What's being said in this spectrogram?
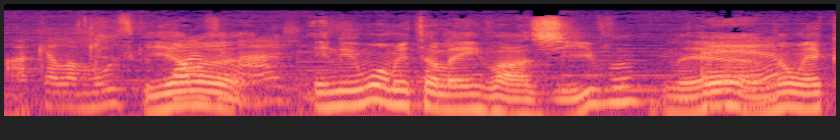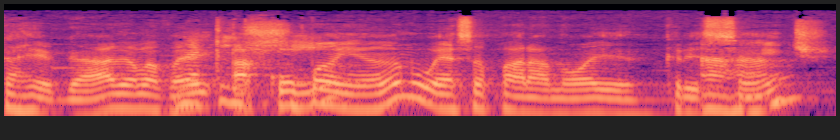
aquela música E com as ela, imagens. em nenhum momento ela é invasiva, né? É. Não é carregada, ela vai Não é acompanhando essa paranoia crescente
